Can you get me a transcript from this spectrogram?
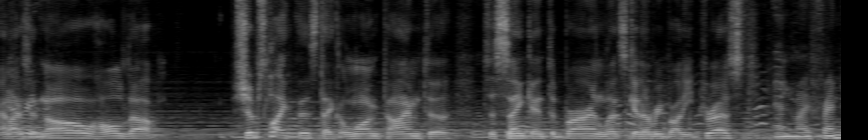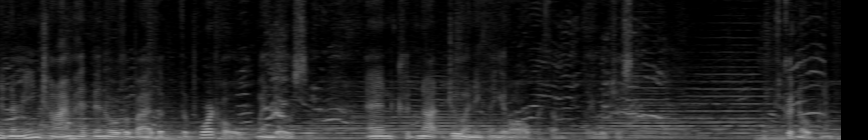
And I said, no, hold up. Ships like this take a long time to, to sink and to burn. Let's get everybody dressed. And my friend, in the meantime, had been over by the, the porthole windows and could not do anything at all with them. They were just, couldn't open them.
